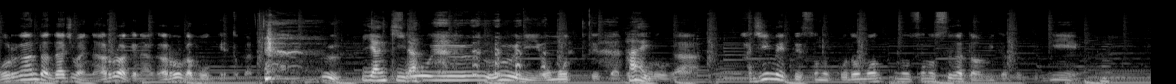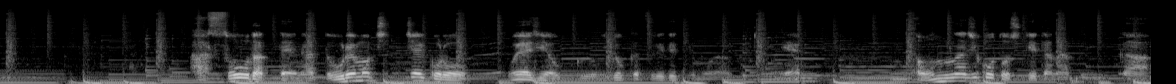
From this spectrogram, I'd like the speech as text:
俺があんたの立場になるわけなかろうがボケとかって いうヤンキーだ。そういうふうに思ってたところが、初めてその子供のその姿を見た時に、あそうだったよなって俺もちっちゃい頃親父やおふくろにどっか連れてってもらう時にね、うん、あ同じことしてたなというか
